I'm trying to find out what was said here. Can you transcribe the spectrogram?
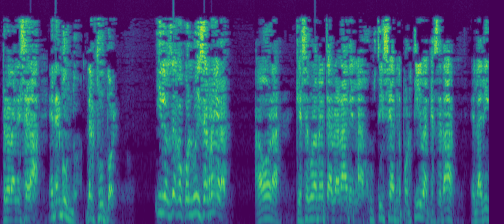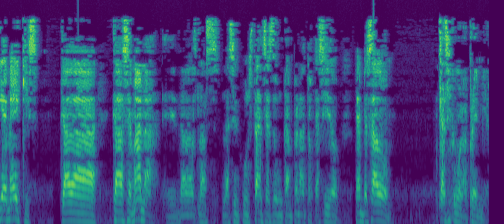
prevalecerá en el mundo del fútbol. Y los dejo con Luis Herrera, ahora que seguramente hablará de la justicia deportiva que se da en la Liga MX cada, cada semana, eh, dadas las, las, circunstancias de un campeonato que ha sido, que ha empezado casi como la Premier,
